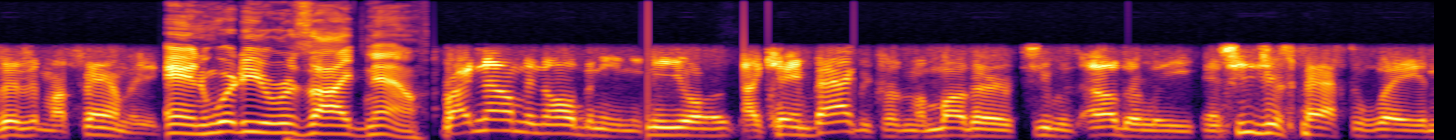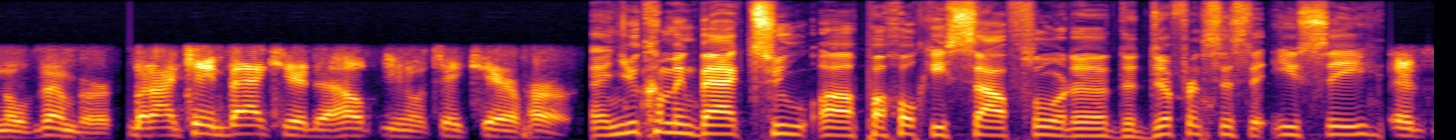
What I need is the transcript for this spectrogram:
visit my family. And where do you reside now? Right now, I'm in Albany, New York. I came back because my mother, she was elderly, and she just passed away in November. But I came back here to help, you know, take care of her. And you coming back to uh, Pahokee, South Florida, the differences that you see? It's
